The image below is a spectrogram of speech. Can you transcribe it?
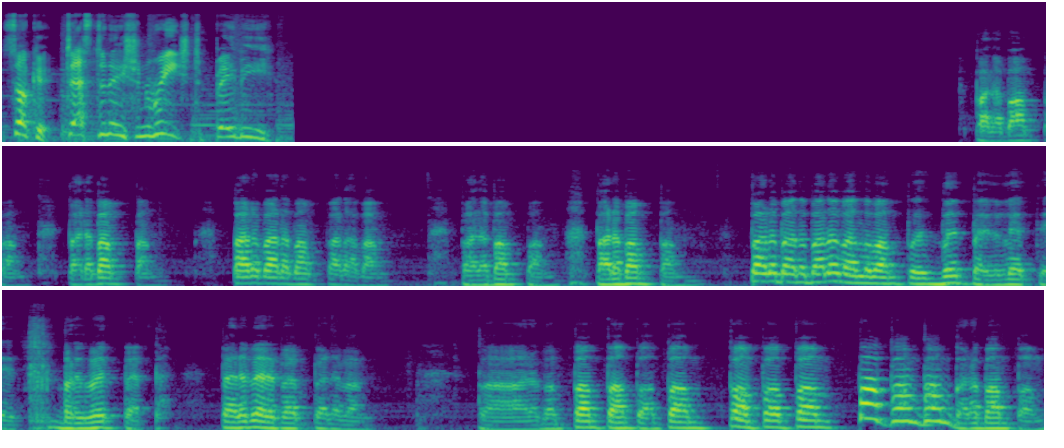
suck it. Destination reached, baby! Ba bum bum, ba bum bum, ba ba bum ba bum, ba bum bum, ba bum bum, bum, bum. Bum bum bum bum bum bum bum bum bum bum bum ba bum bum ba bum bum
